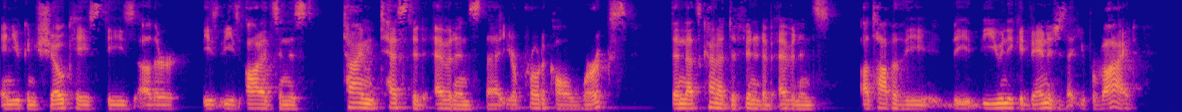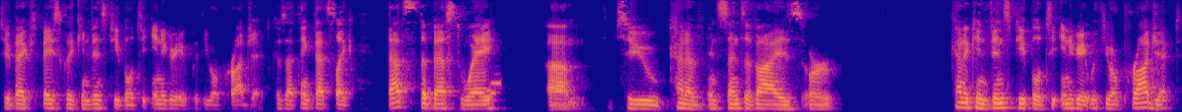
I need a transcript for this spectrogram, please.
and you can showcase these other these these audits and this time tested evidence that your protocol works, then that's kind of definitive evidence on top of the, the, the unique advantages that you provide to basically convince people to integrate with your project. Because I think that's like that's the best way um, to kind of incentivize or kind of convince people to integrate with your project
